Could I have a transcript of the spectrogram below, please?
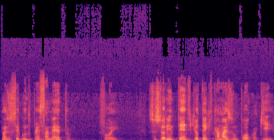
Mas o segundo pensamento foi: se o senhor entende que eu tenho que ficar mais um pouco aqui,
